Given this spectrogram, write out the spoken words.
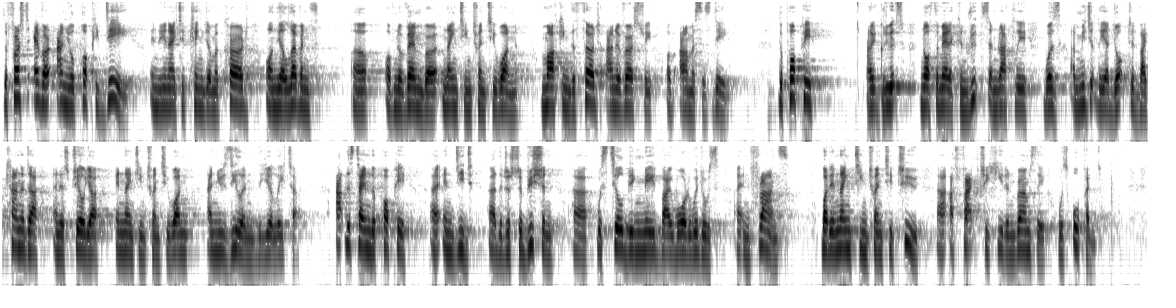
The first ever annual Poppy Day in the United Kingdom occurred on the 11th uh, of November 1921, marking the third anniversary of Armistice Day. The poppy I grew its North American roots and rapidly was immediately adopted by Canada and Australia in 1921 and New Zealand the year later. At this time, the poppy, uh, indeed, uh, the distribution uh, was still being made by war widows uh, in France. But in 1922, uh, a factory here in Bermsley was opened.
